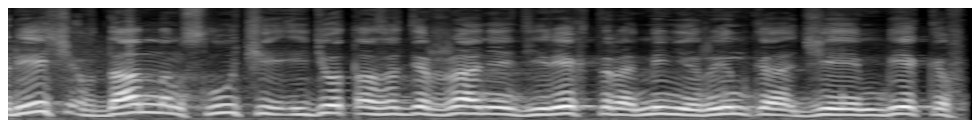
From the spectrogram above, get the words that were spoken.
речь в данном случае идет о задержании директора мини-рынка Джеймбеков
